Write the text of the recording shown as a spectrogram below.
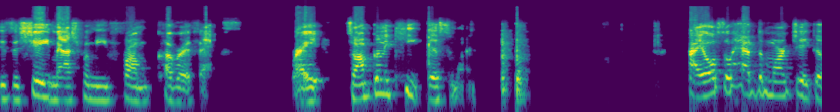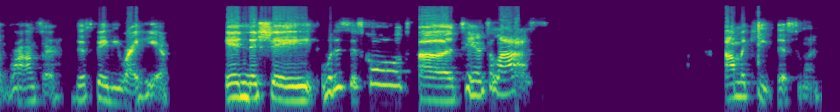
is a shade match for me from Cover FX, right? So I'm gonna keep this one. I also have the Marc Jacob bronzer, this baby right here, in the shade. What is this called? Uh, Tantalize. I'm gonna keep this one.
